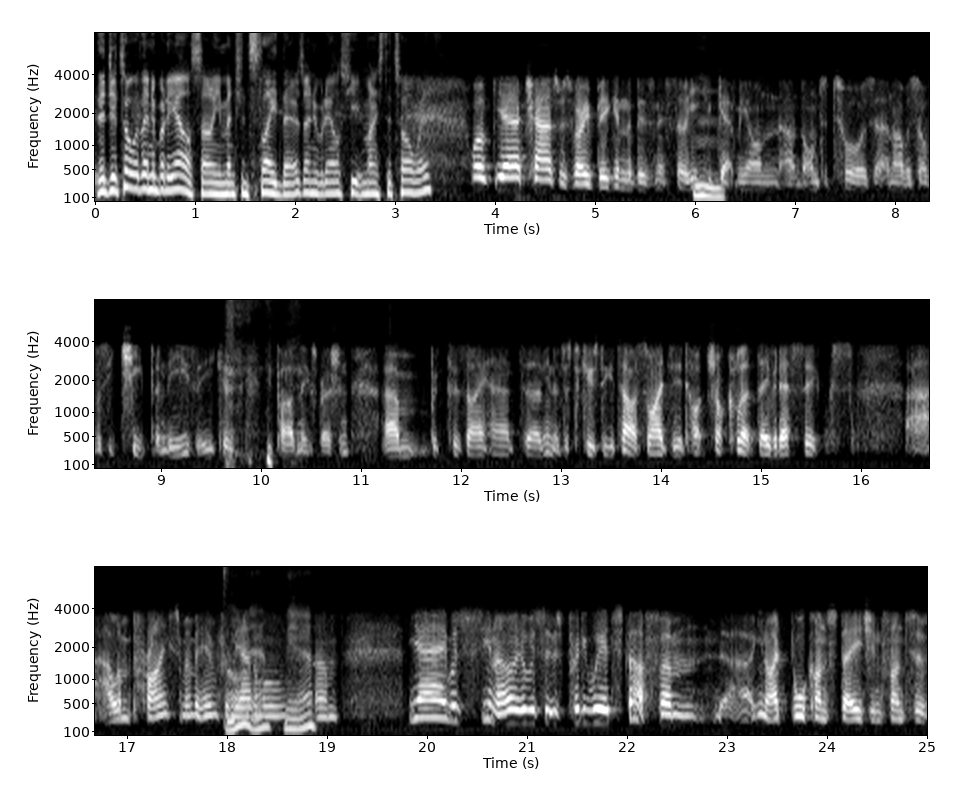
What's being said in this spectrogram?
did you tour with anybody else? I know you mentioned Slade there. Is there anybody else you managed to tour with? Well, yeah, Chas was very big in the business, so he could get me on on onto tours, and I was obviously cheap and easy, because you pardon the expression, um, because I had uh, you know just acoustic guitar. So I did Hot Chocolate, David Essex, uh, Alan Price. Remember him from Oh, the yeah, Animals? yeah. Um, yeah, it was you know it was it was pretty weird stuff. Um, uh, you know, I'd walk on stage in front of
